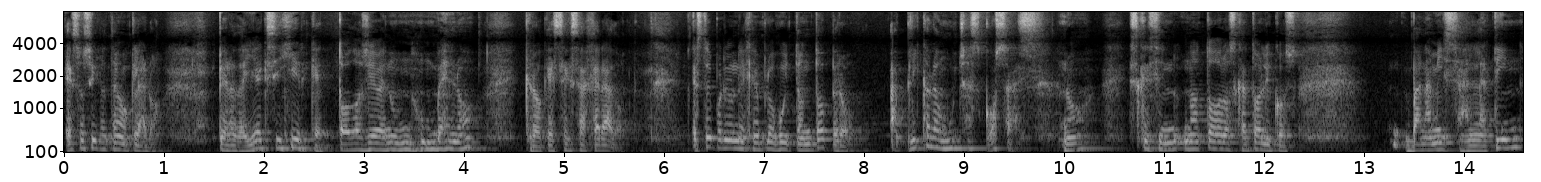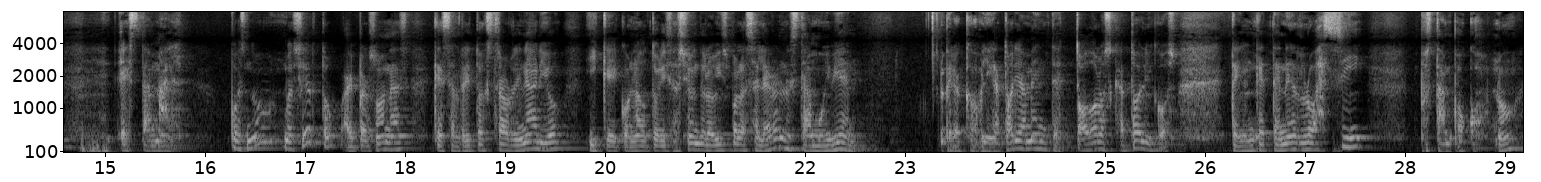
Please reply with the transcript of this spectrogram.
Eso sí lo tengo claro. Pero de ahí exigir que todos lleven un, velo, creo que es exagerado. Estoy poniendo un ejemplo muy tonto, pero aplícalo a muchas cosas, ¿no? Es que si no, todos los católicos van a misa en latín, está mal. Pues no, no es cierto. Hay personas que es el rito extraordinario y que con la autorización del obispo la celebran, está muy bien. Pero que obligatoriamente todos los católicos tengan que tenerlo así, pues tampoco, ¿no?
